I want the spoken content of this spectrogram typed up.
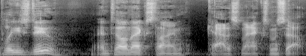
please do. Until next time, Catus Maximus out.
